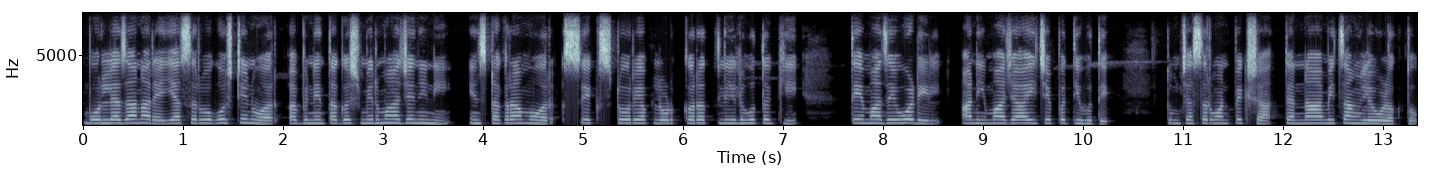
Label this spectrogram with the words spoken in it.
बोलल्या जाणाऱ्या या सर्व गोष्टींवर अभिनेता गश्मीर महाजनींनी इंस्टाग्रामवर एक स्टोरी अपलोड करत लिहिलं होतं की, ते माझे वडील आणि माझ्या आईचे पती होते. तुमच्या सर्वांपेक्षा त्यांना आम्ही चांगले ओळखतो.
